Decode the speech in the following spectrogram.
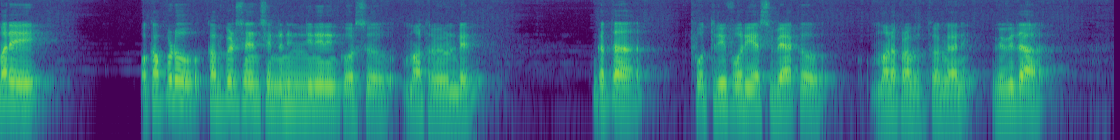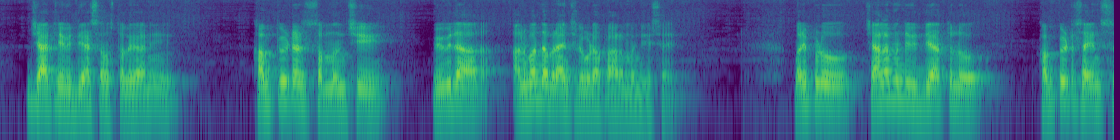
మరి ఒకప్పుడు కంప్యూటర్ సైన్స్ ఇంజనీరింగ్ కోర్సు మాత్రమే ఉండేది. గత four three four years back మన ప్రభుత్వం కానీ వివిధ జాతీయ విద్యా సంస్థలు కానీ కంప్యూటర్ సంబంధించి వివిధ అనుబంధ బ్రాంచ్లు కూడా ప్రారంభం చేశాయి. మరి ఇప్పుడు చాలామంది విద్యార్థులు కంప్యూటర్ సైన్స్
